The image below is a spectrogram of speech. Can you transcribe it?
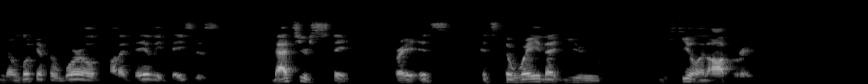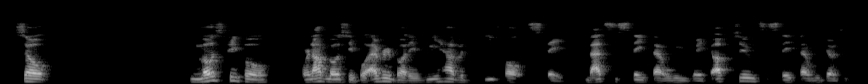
you know, look at the world on a daily basis. That's your state, right? It's it's the way that you feel and operate. So most people, or not most people, everybody, we have a default state. That's the state that we wake up to. It's the state that we go to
